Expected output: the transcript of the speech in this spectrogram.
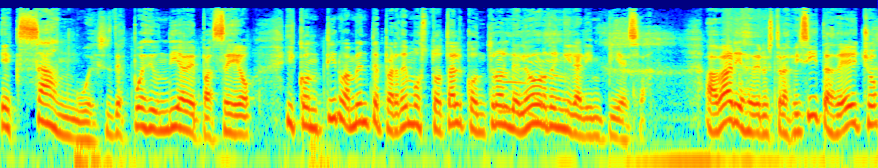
exangües después de un día de paseo y continuamente perdemos total control del orden y la limpieza. A varias de nuestras visitas, de hecho,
